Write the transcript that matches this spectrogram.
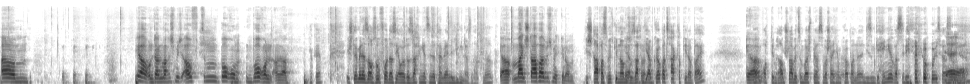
Ähm, ja, und dann mache ich mich auf zum Boron, Boronanger. Okay. Ich stelle mir das auch so vor, dass ihr eure Sachen jetzt in der Taverne liegen lassen habt, ne? Ja, mein Stab habe ich mitgenommen. Die Stab hast du mitgenommen, Ja. so Sachen, die ihr am Körper tragt, habt ihr dabei. Ja, Ähm, auch den Rahmschnabel zum Beispiel hast du wahrscheinlich am Körper, ne? In diesem Gehänge, was du dir geholt hast. Ja, ja.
